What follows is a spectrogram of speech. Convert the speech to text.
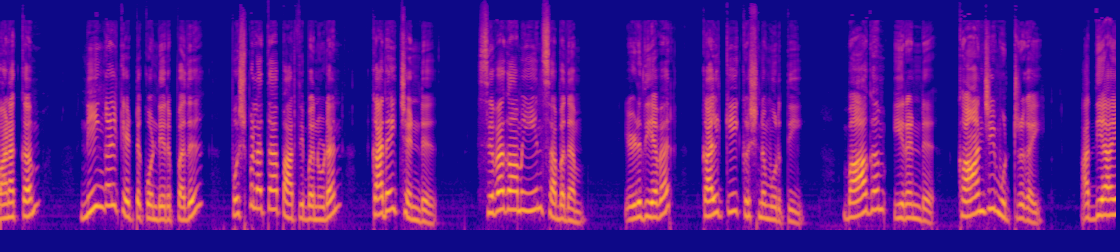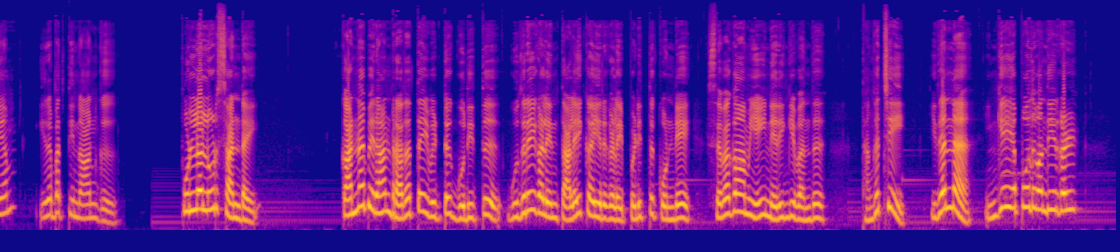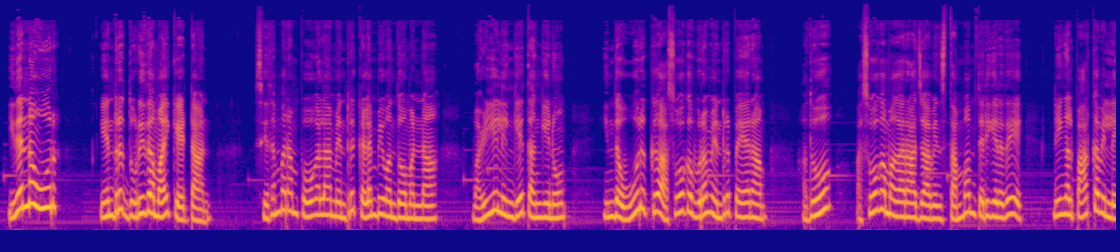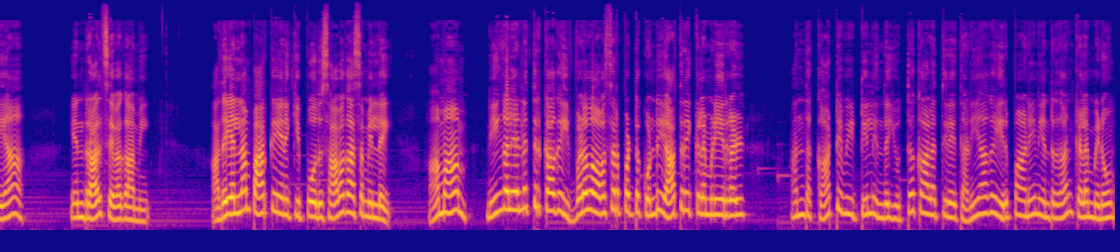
வணக்கம். நீங்கள் கேட்டுக்கொண்டிருப்பது புஷ்பலதா பார்த்திபனுடன் கதை செண்டு. சிவகாமியின் சபதம். எழுதியவர் கல்கி கிருஷ்ணமூர்த்தி. பாகம் இரண்டு காஞ்சி முற்றுகை. அத்தியாயம் இருபத்தி நான்கு புள்ளலூர் சண்டை. கண்ணபிரான் ரதத்தை விட்டு குதித்து குதிரைகளின் தலைக்கயிறுகளை பிடித்துக் கொண்டே சிவகாமியை நெருங்கி வந்து தங்கச்சி இதென்ன? இங்கே எப்போது வந்தீர்கள்? இதென்ன ஊர்? என்று துரிதமாய் கேட்டான். சிதம்பரம் போகலாம் என்று கிளம்பி வந்தோமண்ணா வழியில் இங்கே தங்கினோம். இந்த ஊருக்கு அசோகபுரம் என்று பெயராம். அதோ அசோக மகாராஜாவின் ஸ்தம்பம் தெரிகிறதே. நீங்கள் பார்க்கவில்லையா? என்றாள் சிவகாமி. அதையெல்லாம் பார்க்க எனக்கு இப்போது சாவகாசம் இல்லை. ஆமாம் நீங்கள் என்னத்திற்காக இவ்வளவு அவசரப்பட்டு கொண்டு யாத்திரை கிளம்பினீர்கள்? அந்த காட்டு வீட்டில் இந்த யுத்த காலத்திலே தனியாக இருப்பானேன் என்றுதான் கிளம்பினோம்.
